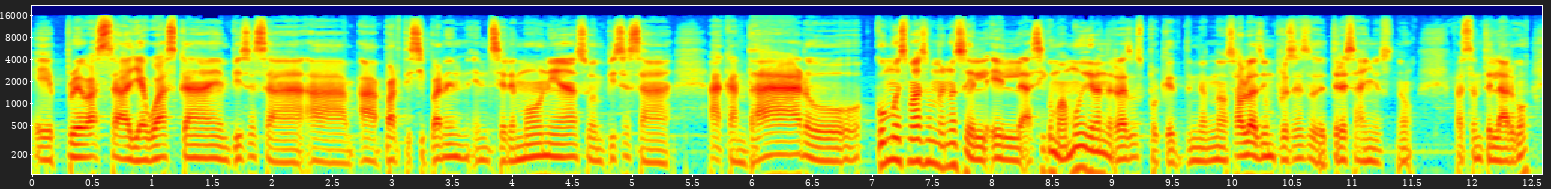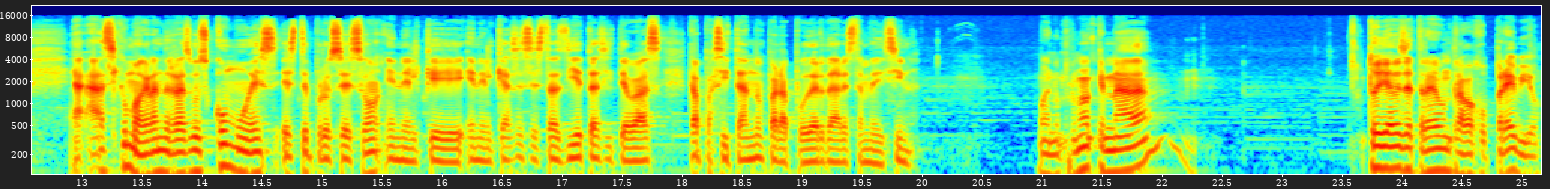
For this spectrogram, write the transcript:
eh, pruebas ayahuasca, empiezas a, participar en, ceremonias o empiezas a, cantar o cómo es más o menos el, así como a muy grandes rasgos, porque nos hablas de un proceso de tres años, ¿no? Bastante largo. Así como a grandes rasgos, ¿cómo es este proceso en el que, en el que haces estas dietas y te vas capacitando para poder dar esta medicina? Bueno, primero que nada, tú ya debes de traer un trabajo previo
